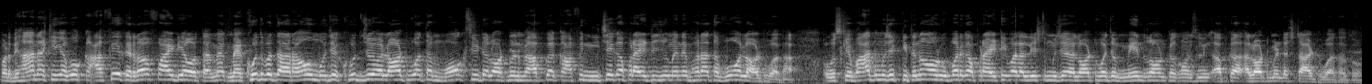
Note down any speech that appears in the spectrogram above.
पर ध्यान रखिएगा, वो काफ़ी एक रफ आइडिया होता है। मैं मैं खुद बता रहा हूँ, मुझे खुद जो अलॉट हुआ था मॉक सीट अलॉटमेंट में आपका काफ़ी नीचे का प्रायोरिटी जो मैंने भरा था, वो अलॉट हुआ था। और उसके बाद मुझे कितना और ऊपर का प्रायोरिटी वाला लिस्ट मुझे अलॉट हुआ जब मेन राउंड का काउंसलिंग आपका अलॉटमेंट स्टार्ट हुआ था तो।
